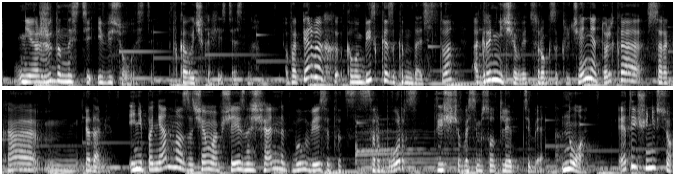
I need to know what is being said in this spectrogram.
неожиданности и веселости. В кавычках, естественно. Во-первых, колумбийское законодательство ограничивает срок заключения только 40 годами. И непонятно, зачем вообще изначально был весь этот сырбор с 1800 лет тебе. Но это еще не все.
